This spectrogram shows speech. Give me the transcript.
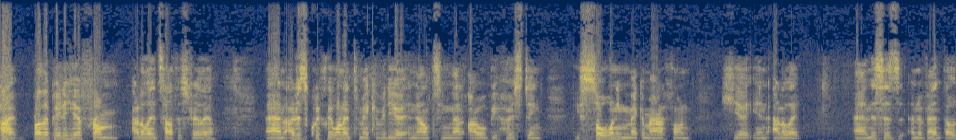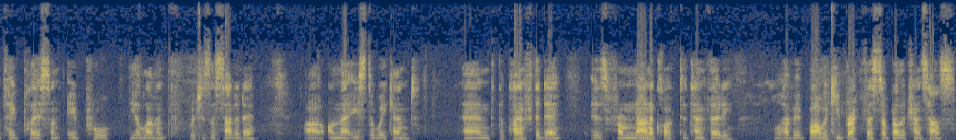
Hi, Brother Peter here from Adelaide, South Australia, and I just quickly wanted to make a video announcing that I will be hosting the Soul Winning Mega Marathon here in Adelaide. And this is an event that will take place on April the 11th, which is a Saturday, uh, on that Easter weekend. And the plan for the day is from 9 o'clock to 10.30, we'll have a barbecue breakfast at Brother Trent's house,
